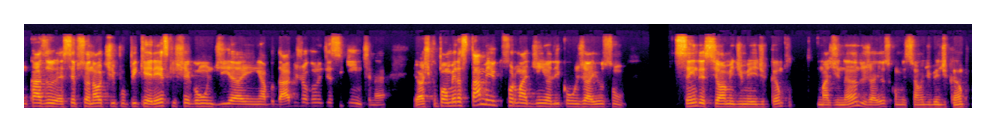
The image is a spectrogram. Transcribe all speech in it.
um caso excepcional, tipo o que chegou um dia em Abu Dhabi e jogou no dia seguinte, né? Eu acho que o Palmeiras está meio que formadinho ali com o Jailson sendo esse homem de meio de campo, imaginando o Jailson como esse homem de meio de campo,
